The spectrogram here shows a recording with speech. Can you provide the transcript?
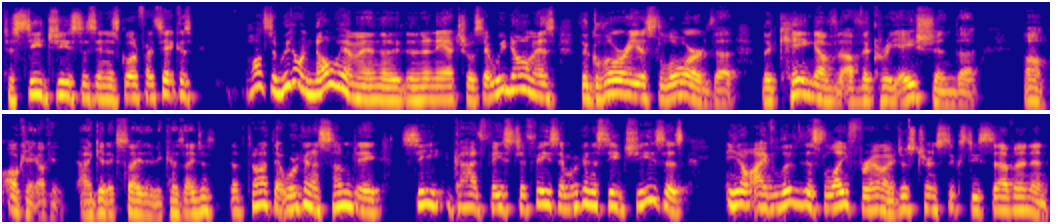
to see Jesus in his glorified state because Paul said we don't know him in the, in the natural state. We know him as the glorious Lord, the the King of, of the creation. The oh, okay, okay. I get excited because I just the thought that we're going to someday see God face to face, and we're going to see Jesus. You know, I've lived this life for him. I just turned sixty seven, and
